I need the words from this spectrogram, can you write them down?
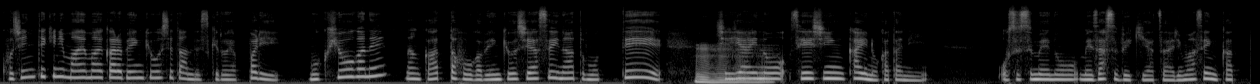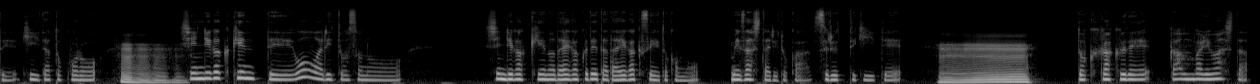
個人的に前々から勉強してたんですけどやっぱり目標がねなんかあった方が勉強しやすいなと思って知り合いの精神科医の方におすすめの目指すべきやつありませんかって聞いたところ心理学検定を割とその心理学系の大学出た大学生とかも目指したりとかするって聞いてうーん。独学で頑張りました。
